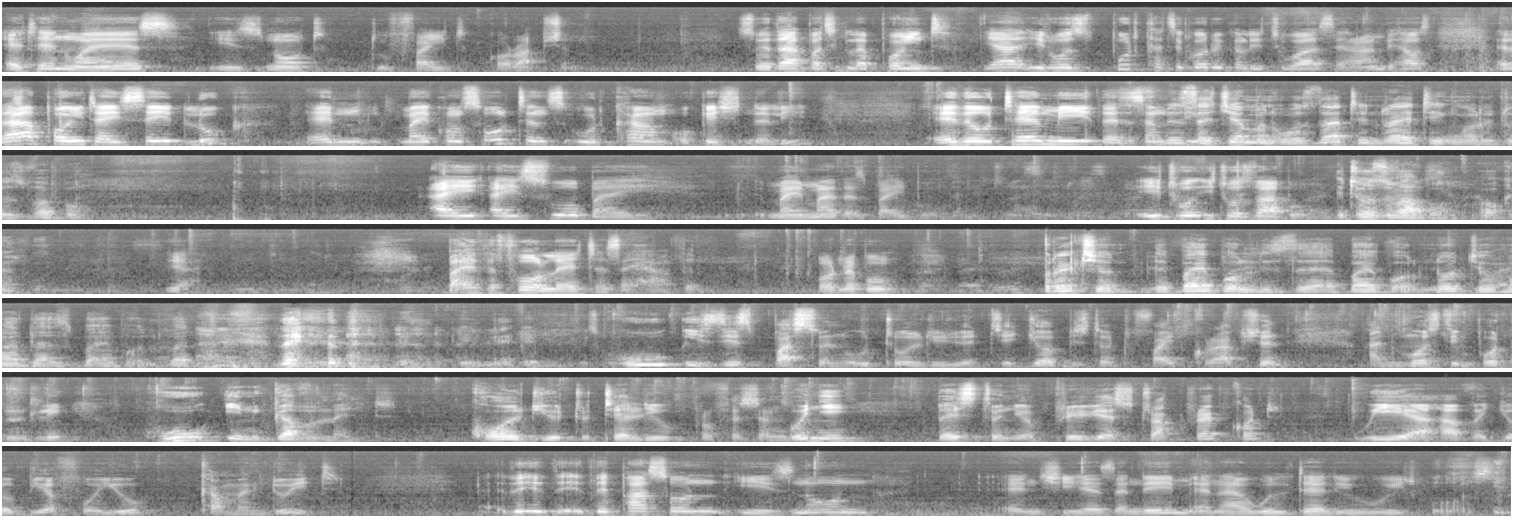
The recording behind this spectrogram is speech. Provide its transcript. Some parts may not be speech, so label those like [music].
at NYS is not to fight corruption. So at that particular point, yeah, it was put categorically to us at Harambee House. At that point, I said, look, and my consultants would come occasionally, and they would tell me that something... Mr. Chairman, was that in writing or it was verbal? I, I swore by my mother's Bible. It was, it was verbal. It was verbal, okay. Yeah. By the four letters, I have them. Honorable. Correction, the Bible is the Bible, not your mother's Bible. But [laughs] who is this person who told you that your job is not to fight corruption? And most importantly, who in government called you to tell you, Professor Ngunyi, based on your previous track record, we have a job here for you, come and do it? The, the, the person is known and she has a name, and I will tell you who it was.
